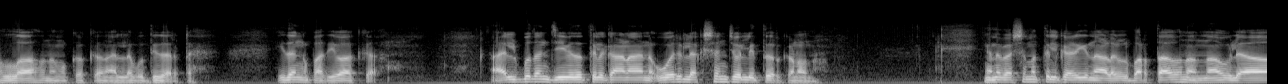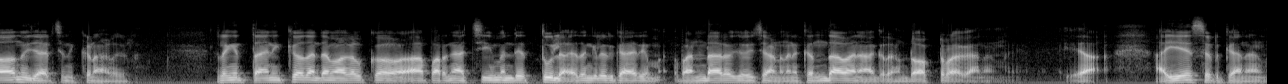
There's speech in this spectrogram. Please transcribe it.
അള്ളാഹു നമുക്കൊക്കെ നല്ല ബുദ്ധി തരട്ടെ. ഇതങ്ങ് പതിവാക്കുക. അത്ഭുതം ജീവിതത്തിൽ കാണാൻ ഒരു ലക്ഷം ചൊല്ലി തീർക്കണമെന്ന് ഇങ്ങനെ വിഷമത്തിൽ കഴിയുന്ന ആളുകൾ ഭർത്താവ് നന്നാവൂല എന്ന് വിചാരിച്ച് നിൽക്കുന്ന ആളുകൾ. അല്ലെങ്കിൽ തനിക്കോ തന്റെ മകൾക്കോ ആ പറഞ്ഞ അച്ചീവ്മെന്റ് എത്തൂല. ഏതെങ്കിലും ഒരു കാര്യം പണ്ടാരോ ചോദിച്ചാണ് നിനക്ക് എന്താവാൻ ആഗ്രഹം? ഡോക്ടറാകാനാണ് ഐ എ എസ് എടുക്കാനാണ്.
